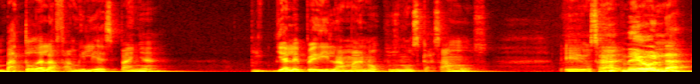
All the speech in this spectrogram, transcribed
va toda la familia a España pues, ya le pedí la mano, pues nos casamos. Eh, o sea. De una.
